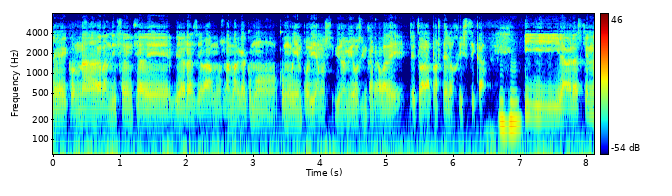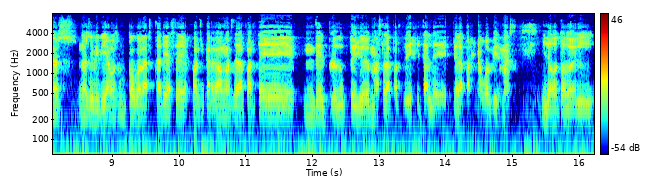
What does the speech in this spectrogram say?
eh, con una gran diferencia de, horas llevábamos la marca como, como, bien podíamos y un amigo se encargaba de, toda la parte de logística. Y la verdad es que nos, nos dividíamos un poco las tareas. Eh, Juan se encargaba más de la parte del producto y yo más de la parte digital de, la página web y demás. Y luego todo el,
